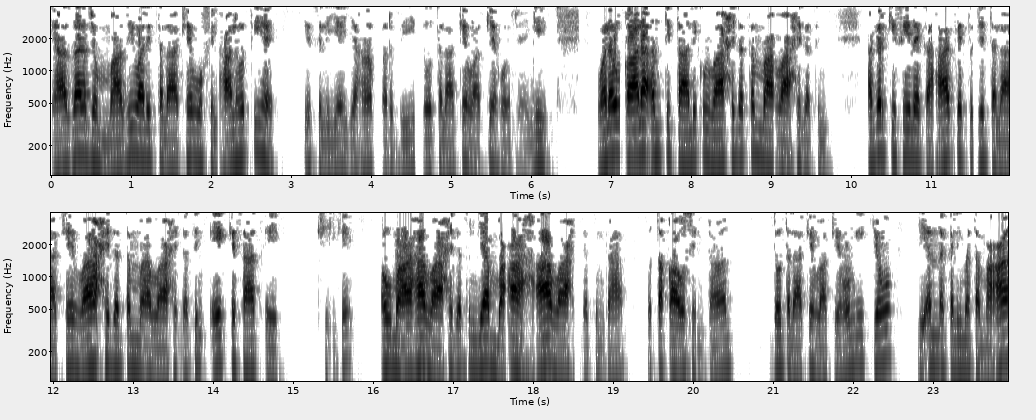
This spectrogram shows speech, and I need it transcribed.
لہذا جو ماضی والی طلاق ہے، وہ فی الحال ہوتی ہے۔ اس لیے یہاں پر بھی دو طلاقیں واقع ہو جائیں گی۔ ولو قال انت طالق واحدۃ مع واحدۃ اگر کسی نے کہا کہ تجھے طلاق ہے واحدۃ مع واحدۃ ایک کے ساتھ ایک، ٹھیک ہے؟ او معها واحدۃ یا معها واحدۃ کہا، تو تقع سنتان دو طلاقیں واقع ہوں گی۔ کیوں؟ لان کلمۃ مع،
